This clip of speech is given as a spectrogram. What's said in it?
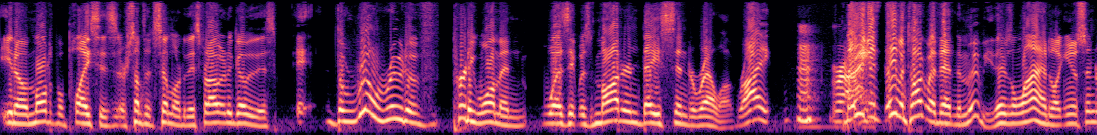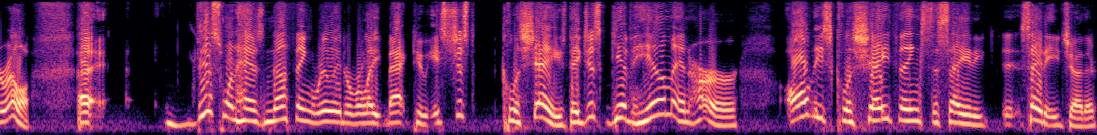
you know, in multiple places or something similar to this, but I'm going to go with this. It, the real root of Pretty Woman was it was modern day Cinderella, right? They Right. even, they even talk about that in the movie. There's a line like, you know, Cinderella. Uh, this one has nothing really to relate back to. It's just cliches. They just give him and her all these cliche things to say to, say to each other.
